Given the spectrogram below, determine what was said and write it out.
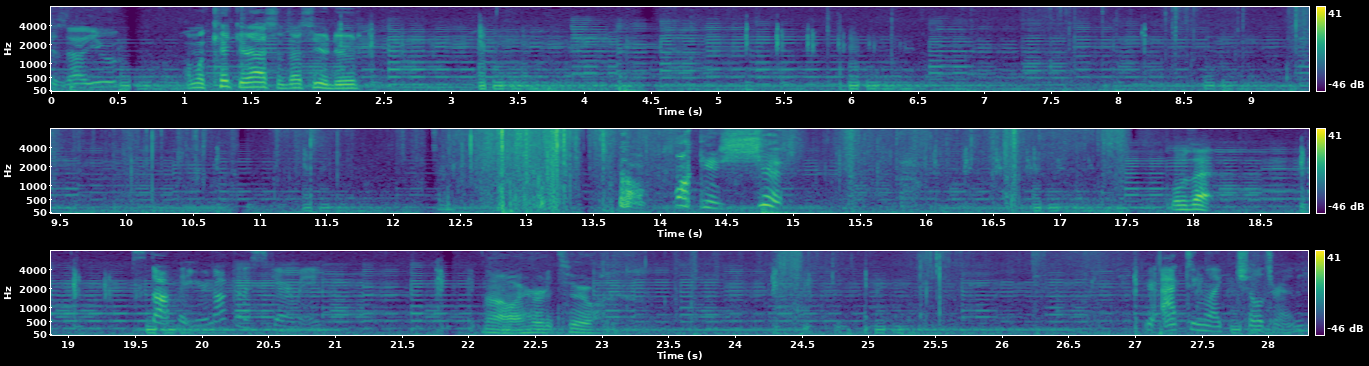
Rich, is that you? I'm gonna kick your ass if that's you, dude. Oh, fucking shit! What was that? Stop it. You're not going to scare me. No, I heard it too. You're acting like children.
